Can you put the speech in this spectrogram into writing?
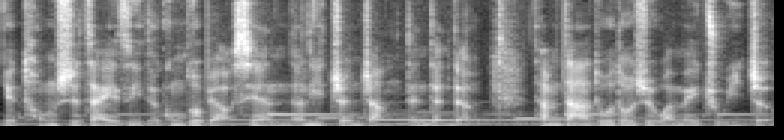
也同时在意自己的工作表现、能力增长等等的。他们大多都是完美主义者。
